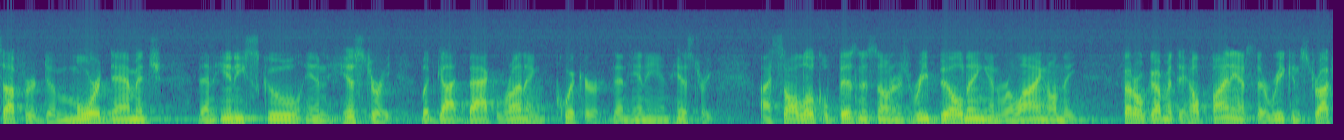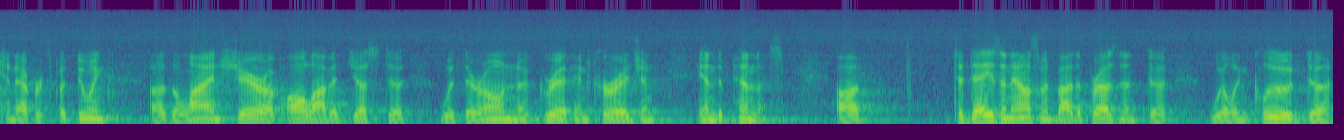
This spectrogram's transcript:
suffered uh, more damage than any school in history, but got back running quicker than any in history. I saw local business owners rebuilding and relying on the federal government to help finance their reconstruction efforts, but doing uh, the lion's share of all of it just uh, with their own uh, grit and courage and independence. Uh, today's announcement by the President will include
